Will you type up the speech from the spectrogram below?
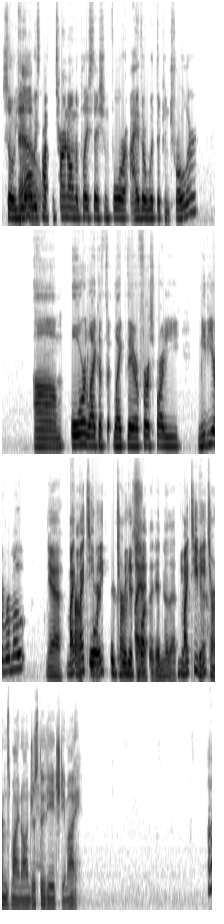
So you always Oh. have to turn on the PlayStation 4 either with the controller, um, or like a like their first party media remote. Yeah, my, Huh. my TV it's turns I actually didn't know that. my TV Yeah. turns mine on just through the HDMI. Um,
